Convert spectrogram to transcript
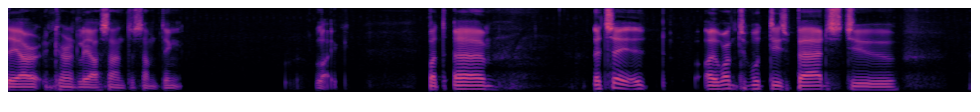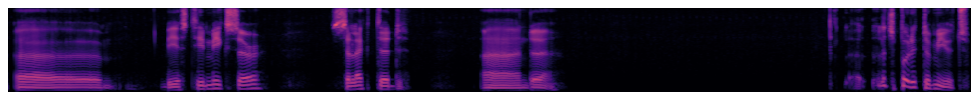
they are currently assigned to something like, but um, let's say uh, I want to put these pads to uh, VST mixer selected and uh, let's put it to mute.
